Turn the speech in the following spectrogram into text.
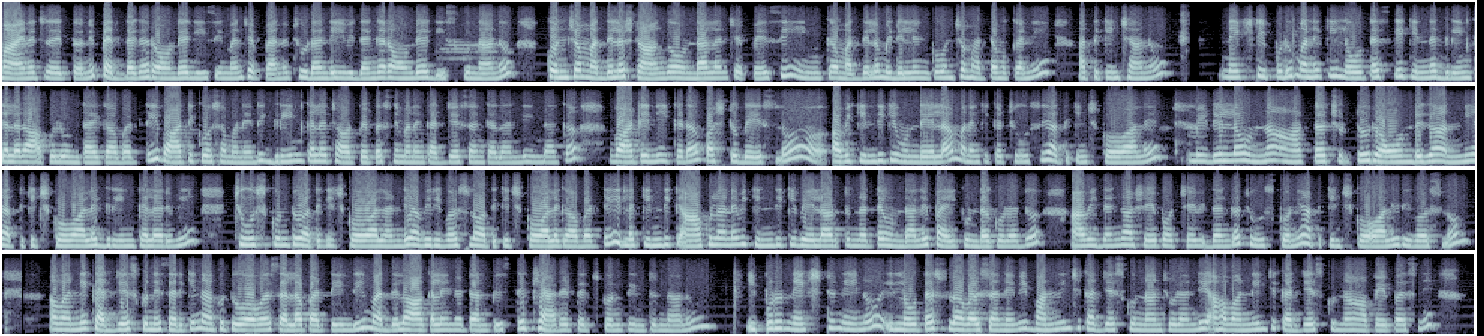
మా ఆయన చేతితోని పెద్దగా రౌండ్గా గీసిమని చెప్పాను. చూడండి ఈ విధంగా రౌండ్గా గీసుకున్నాను. కొంచెం మధ్యలో స్ట్రాంగ్గా ఉండాలని చెప్పేసి ఇంకా మధ్యలో మిడిల్ ఇంకొంచెం అట్ట ముక్కని అతికించాను. నెక్స్ట్ ఇప్పుడు మనకి లోటస్కి కింద గ్రీన్ కలర్ ఆకులు ఉంటాయి కాబట్టి వాటి కోసం అనేది గ్రీన్ కలర్ చార్ట్ పేపర్స్ని మనం కట్ చేసాం కదండి ఇందాక. వాటిని ఇక్కడ ఫస్ట్ బేస్లో అవి కిందికి ఉండేలా మనకి ఇక్కడ చూసి అతికించుకోవాలి. మిడిల్లో ఉన్న ఆట చుట్టూ రౌండ్గా అన్ని అతికించుకోవాలి గ్రీన్ కలర్ వి. చూసుకుంటూ అతికించుకోవాలండి. అవి రివర్స్లో అతికించుకోవాలి కాబట్టి ఇట్లా కిందికి ఆకులు అనేవి కిందికి వేలాడుతున్నట్టే ఉండాలి. పైకి ఉండకూడదు. ఆ విధంగా ఆ షేప్ వచ్చే విధంగా చూసుకొని అతికించుకోవాలి రివర్స్లో. అవన్నీ కట్ చేసుకునేసరికి నాకు టూ అవర్స్ అలా పట్టింది. మధ్యలో ఆకలైనట్టు అనిపిస్తే క్యారెట్ తెచ్చుకొని తింటున్నాను. ఇప్పుడు నెక్స్ట్ నేను ఈ లోటస్ ఫ్లవర్స్ అనేవి వన్ ఇంచ్ కట్ చేసుకున్నాను చూడండి. ఆ వన్ ఇంచ్ కట్ చేసుకున్న ఆ పేపర్స్ని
